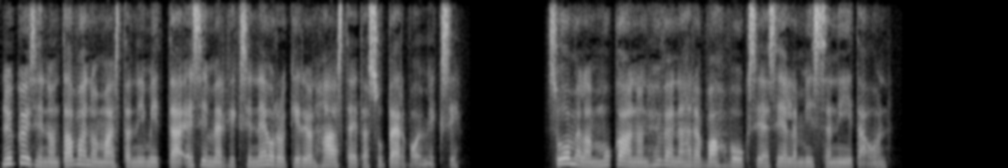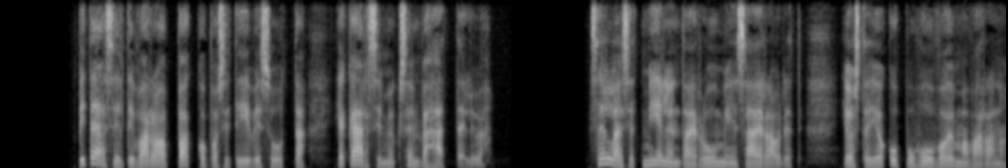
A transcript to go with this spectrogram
Nykyisin on tavanomaista nimittää esimerkiksi neurokirjon haasteita supervoimiksi. Suomelan mukaan on hyvä nähdä vahvuuksia siellä, missä niitä on. Pitää silti varoa pakkopositiivisuutta ja kärsimyksen vähättelyä. Sellaiset mielen tai ruumiin sairaudet, joista joku puhuu voimavarana,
